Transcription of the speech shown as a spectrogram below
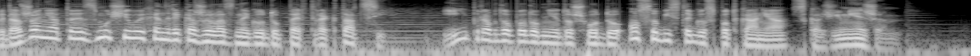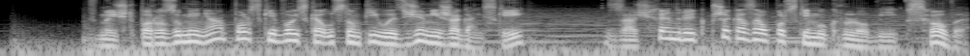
Wydarzenia te zmusiły Henryka Żelaznego do pertraktacji i prawdopodobnie doszło do osobistego spotkania z Kazimierzem. W myśl porozumienia polskie wojska ustąpiły z ziemi żagańskiej, zaś Henryk przekazał polskiemu królowi Wschowę.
